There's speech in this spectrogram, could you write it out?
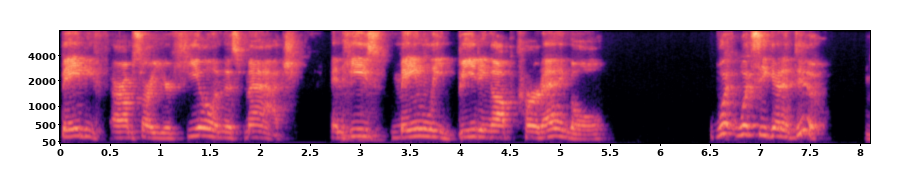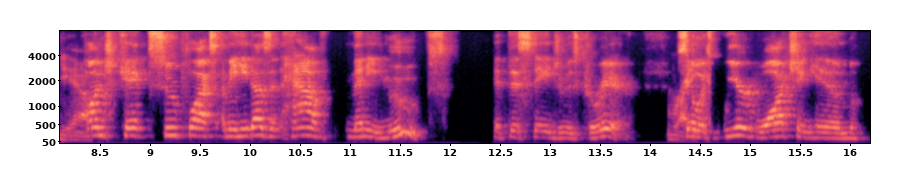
baby, or I'm sorry, your heel in this match, and he's mm-hmm. mainly beating up Kurt Angle, what what's he going to do? Yeah. Punch, kick, suplex. I mean, he doesn't have many moves at this stage of his career. Right. So it's weird watching him.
